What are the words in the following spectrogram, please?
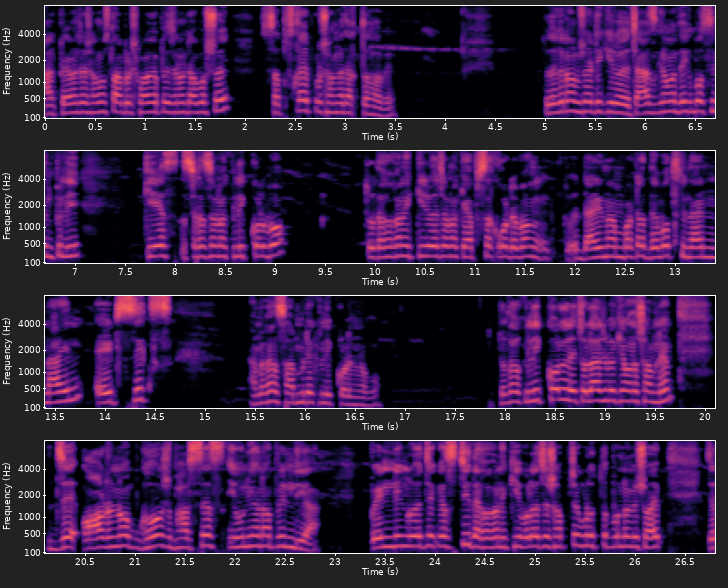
আর পেমেন্টের সমস্ত আপডেট সবার পেতে চ্যানেলটা অবশ্যই সাবস্ক্রাইব করে সঙ্গে থাকতে হবে। তো দেখে নাও বিষয়টি কী রয়েছে। আজকে আমরা দেখব সিম্পলি কেস স্ট্যাটাসে আমরা ক্লিক করব। তো দেখো এখানে কী রয়েছে, আমরা ক্যাপসা কোড এবং ডায়েরি নাম্বারটা দেবো three nine nine eight six আমি এখানে সাবমিটে ক্লিক করে নেব। তো দেখো ক্লিক করলে চলে আসবে কি আমাদের সামনে? যে Arnab Ghosh versus union of India pending রয়েছে কেসটি দেখো এখানে কী বলেছে সবচেয়ে গুরুত্বপূর্ণ বিষয়, যে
